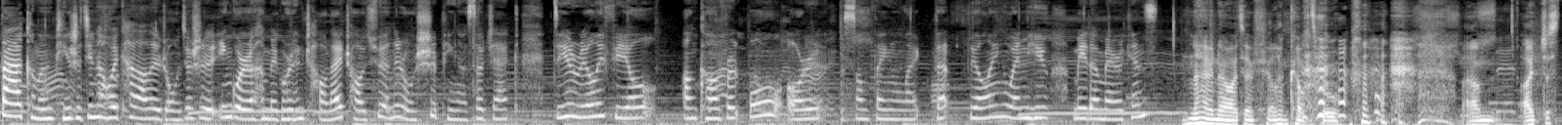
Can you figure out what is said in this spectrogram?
大家可能平时经常会看到那种就是英国人和美国人吵来吵去的那种视频啊。So Jack，do you really feel uncomfortable or something like that feeling when you meet Americans? No, no, I don't feel uncomfortable. um, I just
